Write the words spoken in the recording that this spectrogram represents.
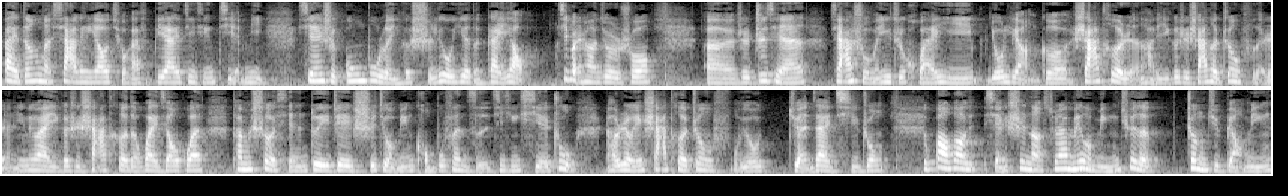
拜登呢下令要求 FBI 进行解密，先是公布了一个十六页的概要，基本上就是说，呃，这之前家属们一直怀疑有两个沙特人哈，一个是沙特政府的人，另外一个是沙特的外交官，他们涉嫌对这十九名恐怖分子进行协助，然后认为沙特政府有卷在其中。这个报告显示呢，虽然没有明确的。证据表明，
